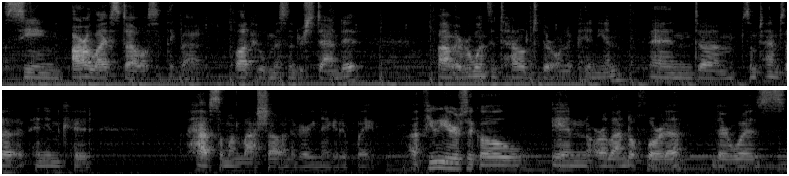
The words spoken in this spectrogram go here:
seeing our lifestyle as something bad. A lot of people misunderstand it. Um, everyone's entitled to their own opinion, and um, sometimes that opinion could have someone lash out in a very negative way. A few years ago in Orlando, Florida, there was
